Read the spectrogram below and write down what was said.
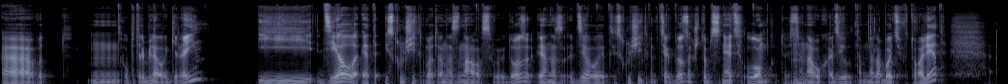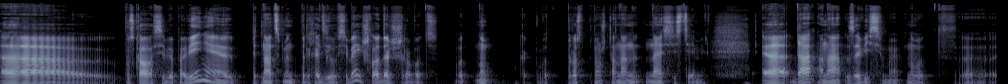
а, вот употребляла героин, и делала это исключительно, вот она знала свою дозу, и она делала это исключительно в тех дозах, чтобы снять ломку. То есть mm-hmm. она уходила там на работе в туалет, э, пускала себе по вене, 15 минут приходила в себя и шла дальше работать. Вот, ну, как, вот, просто потому что она на, на системе. Э, да, она зависимая. Ну вот, э,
